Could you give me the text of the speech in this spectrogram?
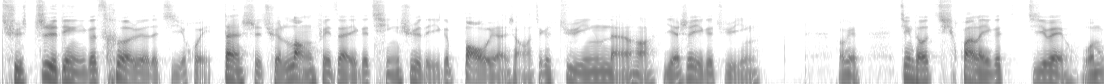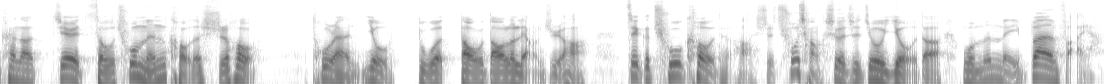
去制定一个策略的机会，但是却浪费在一个情绪的一个抱怨上啊！这个巨婴男哈，也是一个巨婴 OK，镜头换了一个机位，我们看到 Jerry 走出门口的时候，突然又多叨叨了两句哈。这个出 code 哈是出厂设置就有的，我们没办法呀。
